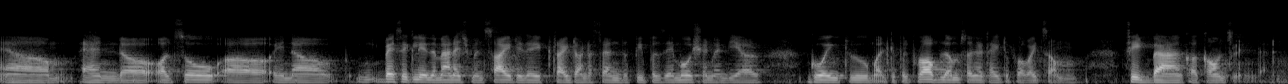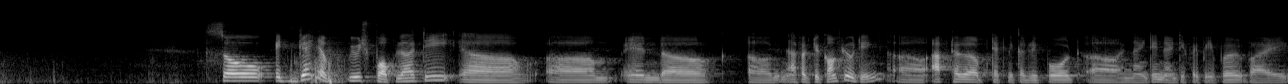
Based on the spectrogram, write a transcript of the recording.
um, and uh, also uh, in a basically in the management side they try to understand the people's emotion when they are going through multiple problems and they try to provide some feedback or counseling that. So, it gained a huge popularity uh, um, in, uh, uh, affective computing uh, after a technical report in 1995 paper by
